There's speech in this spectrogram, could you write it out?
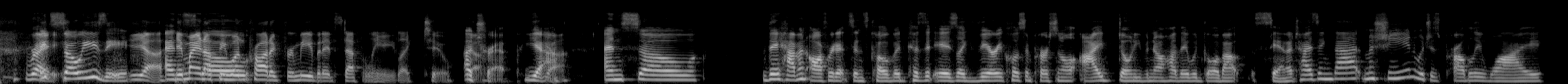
right. It's so easy. yeah. and it might not be one product for me, but it's definitely like two. A Yeah. trip. Yeah. And so they haven't offered it since COVID because it is like very close and personal. I don't even know how they would go about sanitizing that machine, which is probably why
